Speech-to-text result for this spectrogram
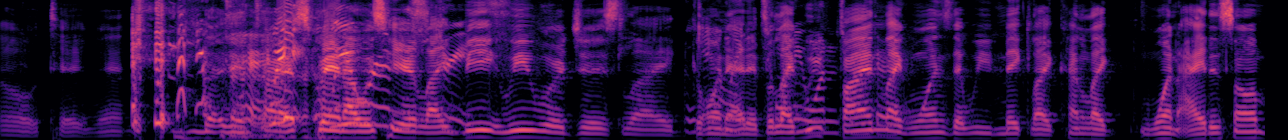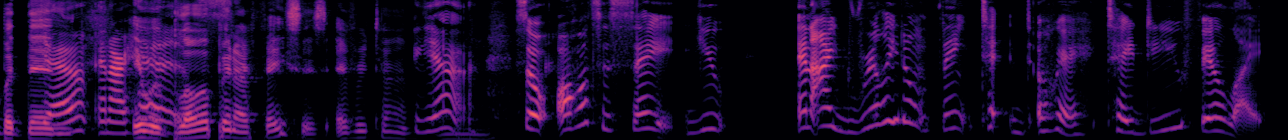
oh, Tay, man. We- the entire span we I was here, like we we were just like Yeah, going like at it. But like we find like ones that we make like kind of like one itis on, but then yeah, in our it would blow up in our faces every time. Yeah. Mm. So all to say, you, and I really don't think. Tay, okay, Tay, do you feel like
